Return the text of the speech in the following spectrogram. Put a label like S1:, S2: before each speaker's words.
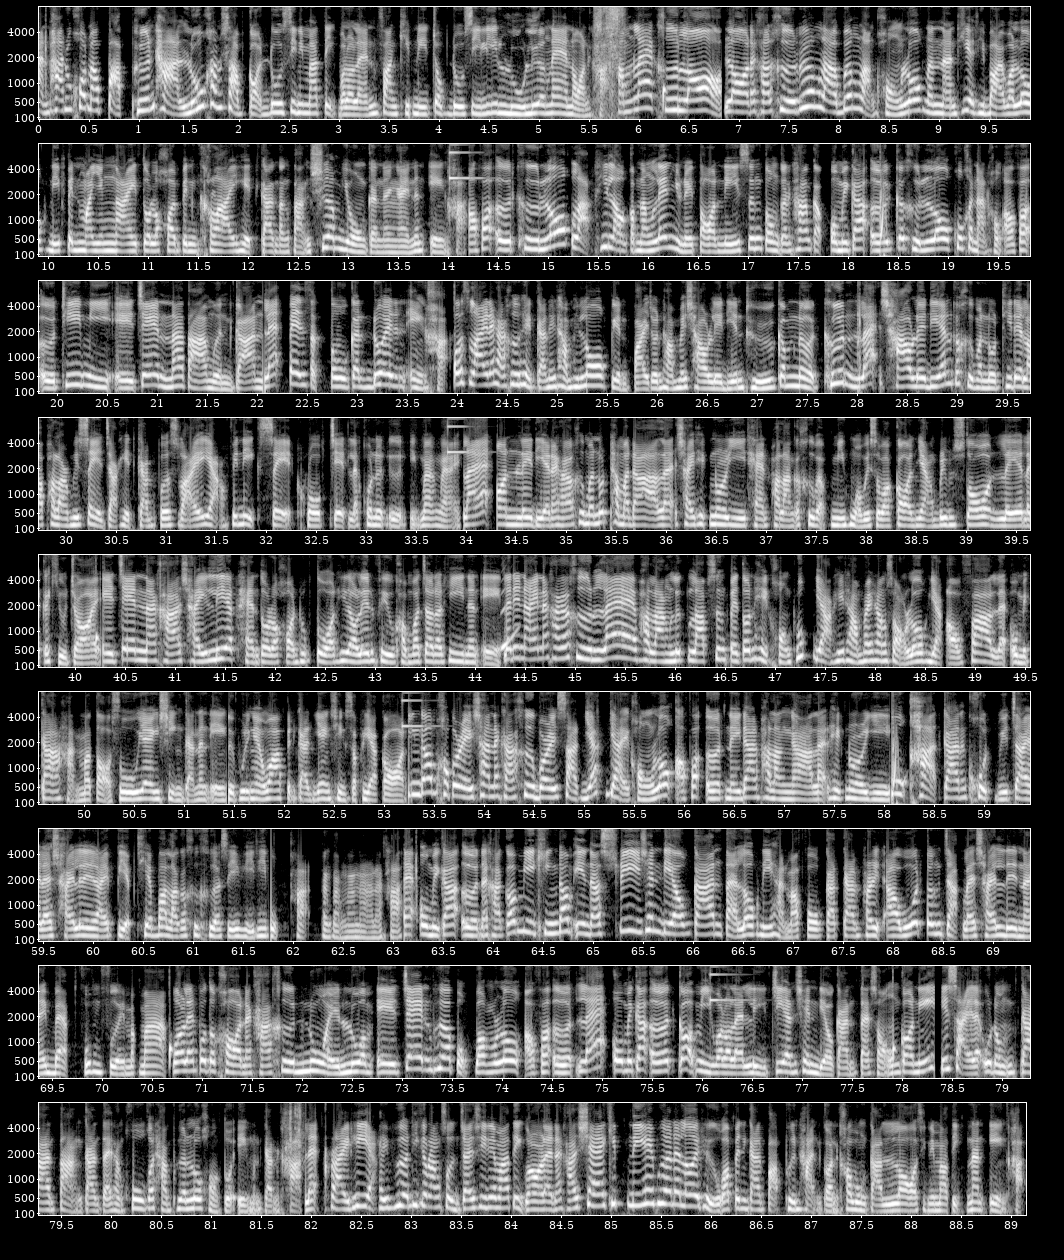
S1: านพาทุกคนมาปรับพื้นฐานรู้คำศัพท์ก่อนดูซีนิมาติก Valorant ฟังคลิปนี้จบดูซีรีส์รู้เรื่องแน่นอนค่ะคำแรกคือรอรอนะคะ คือเรื่องราวเบื้องหลังของโลกนั้นๆ ที่อธิบายว่าโลกนี้เป็นมายังไงตัวละครเป็นใครเหตุการณ์ต่างๆ เชื่อมโยงกันยังไงนั่นเองค่ะ Alpha Earth คือโลกหลักที่เรากำลังเล่นอยู่ในตอนนี้ ซึ่งตรงกันข้ามกับ Omega Earth ก็คือโลกคู่ขนานของ Alpha Earth ที่มีเอเจนต์หน้าตาเหมือนกัน และเป็นศัตรูกันด้วยนั่นเองค่ะ First Light นะคะคือเหตุการณ์ที่ทำให้โลกเปลี่ยนไปจนทำให้ชาวเรเดียนถือกำเนิดขึ้น และชาวเรเดียนก็คือมนุษย์ที่ได้รับพลังพิเศษจากเหตุการณ์ First Light อย่างฟินิกเซดโครบเจ็และคนอื่นๆ อีกมากมาย และออนเรเดียนะคะก็คือมนุษย์ธรรมดา และใช้เทคโนโลยีแทนพลังก็คือแบบมีหัววิศวกรอย่าง Brimstone เลสและก็คิวจอยเอเจนต์นะคะ ใช้เรียกแทนตัวละครทุกตัวที่เราเล่นฟิลคำว่าเจ้าหน้าที่นั่นเองและในไนท์นะคะก็คือแร่พลังลึกลับ ซึ่งเป็นต้นเหตุของทุกอย่างที่ทำให้ทั้งสองโลกอย่างอัลฟาและโอเมก้าหันมาต่อสู้แย่งชิงกันนั่นเองหรือพูดง่ายๆว่าเป็นการแย่งชิงทรัพยากร Kingdom Corporation นะคะคือบริษัทยักษ์ใหญ่ของโลก Alpha Earth ในด้านพลังงานและเทคโนโลยีผูกขาดการขุดวิจัยและใช้เลยไนท์เปรียบเทียบบ้านเราก็คือเครือ CP ที่ผูกขาดต่างๆนานานะคะ และ Omega Earth นะคะ ก็มี Kingdom Industry เช่นเดียวกัน แต่โลกนี้หันมาโฟกัสการผลิตอาวุธเครื่องจักรและใช้เลนไนแบบฟุ่มเฟือยมากๆ Valorant Protocol นะคะ คือหน่วยรวมเอเจนต์เพื่อปกป้องโลก Alpha Earth และ Omega Earth ก็มี Valorant Legion เช่นเดียวกัน แต่ 2 องค์กรนี้นิสัยและอุดมการณ์ต่างกันแต่ทั้งคู่ก็ทำเพื่อโลกของตัวเองเหมือนกันค่ะ และใครที่อยากให้เพื่อนที่กำลังสนใจ Cinematic Valorant นะคะแชร์คลิปนี้ให้เพื่อนได้เลยถือว่าเป็นการปรับพื้นฐานก่อนเข้าวงการรอ Cinematic นั่นเองค่ะ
